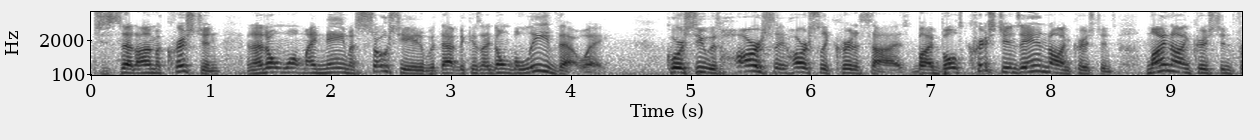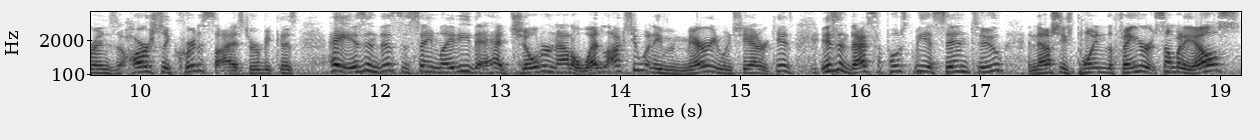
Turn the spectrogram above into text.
She said, I'm a Christian and I don't want my name associated with that because I don't believe that way. Of course, she was harshly, harshly criticized by both Christians and non Christians. My non Christian friends harshly criticized her because, hey, isn't this the same lady that had children out of wedlock? She wasn't even married when she had her kids. Isn't that supposed to be a sin too? And now she's pointing the finger at somebody else?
